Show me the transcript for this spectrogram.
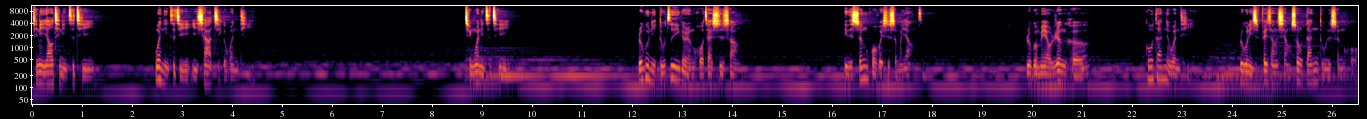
请你邀请你自己，问你自己以下几个问题。请问你自己：如果你独自一个人活在世上，你的生活会是什么样子？如果没有任何孤单的问题，如果你是非常享受单独的生活，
